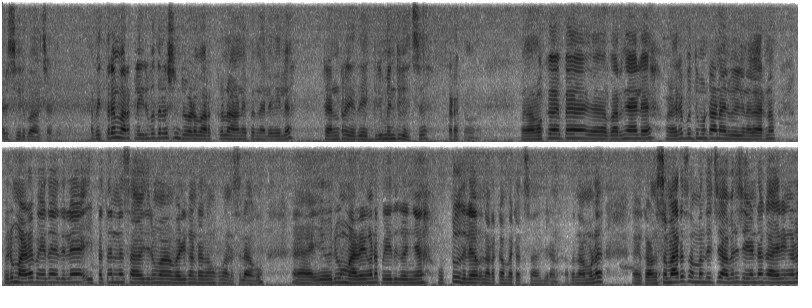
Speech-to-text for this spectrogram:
അരിശ്ശേരി ബാബുച്ചേട്ടൻ. അപ്പോൾ ഇത്രയും വർക്കുകൾ ഇരുപത് ലക്ഷം രൂപയുടെ വർക്കുകളാണ് ഇപ്പോൾ നിലവിൽ ടെൻഡർ ചെയ്ത് എഗ്രിമെന്റ് വെച്ച് കിടക്കുന്നത്. നമുക്ക് ഇപ്പോൾ പറഞ്ഞാൽ വളരെ ബുദ്ധിമുട്ടാണ് അനുഭവിക്കുന്നത്. കാരണം ഒരു മഴ പെയ്ത ഇതിൽ ഇപ്പം തന്നെ സാഹചര്യം വഴി കണ്ടാൽ നമുക്ക് മനസ്സിലാകും. ഒരു മഴയും കൂടെ പെയ്ത് കഴിഞ്ഞാൽ ഒട്ടും ഇതിൽ നടക്കാൻ പറ്റാത്ത സാഹചര്യമാണ്. അപ്പോൾ നമ്മൾ കൗൺസിലർമാരെ സംബന്ധിച്ച് അവർ ചെയ്യേണ്ട കാര്യങ്ങൾ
